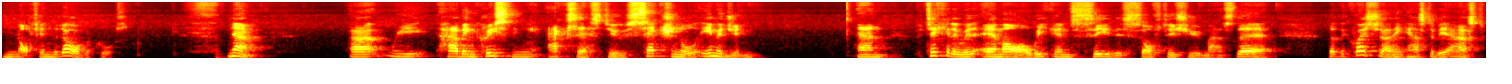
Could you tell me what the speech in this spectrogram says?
not in the dog, of course. Now, uh, we have increasing access to sectional imaging, and particularly with MR, we can see this soft tissue mass there. But the question I think has to be asked,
